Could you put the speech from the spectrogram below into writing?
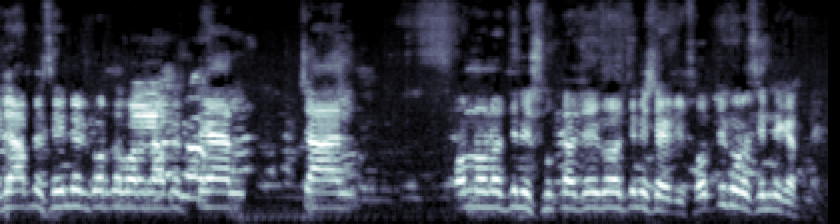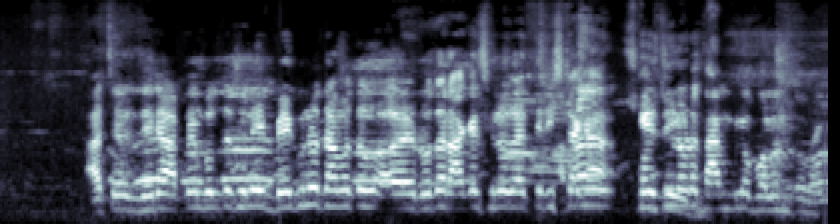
এটা আপনি সিন্ডিকেট করতে পারেন আপনি তেল চাল অন্য অন্য জিনিস শুকনা যেগুলো জিনিস সবজি কোনো সিন্ডিকেট নেই আচ্ছা যেটা আপনি বলতেছেন এই বেগুনের দাম তো রোজার আগে ছিল যায় তিরিশ টাকা কেজি। দামগুলো বলেন তো ভাই।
